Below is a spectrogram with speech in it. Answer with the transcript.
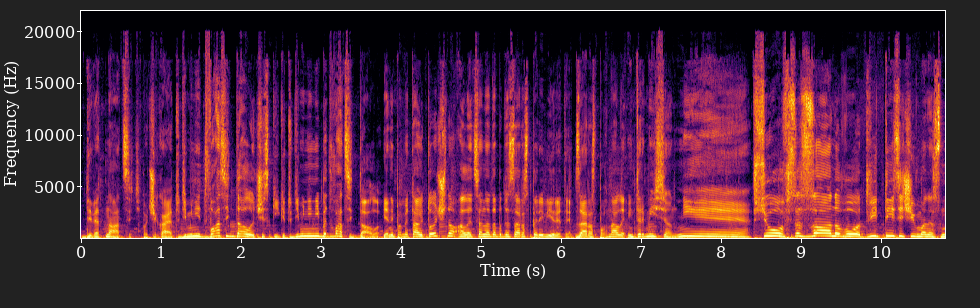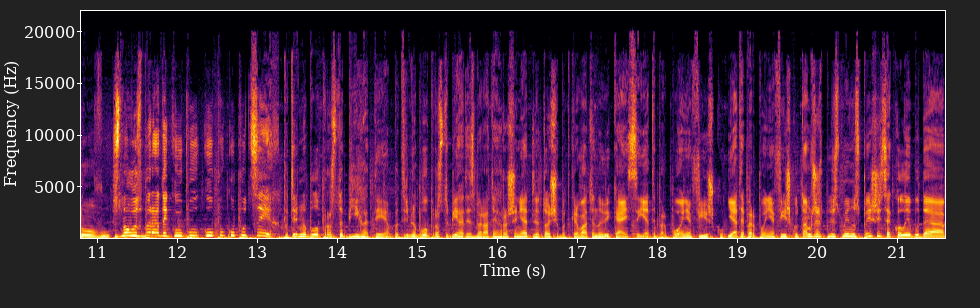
19. Почекай, а тоді мені 20 дало чи скільки? Тоді мені ніби 20 дало. Я не пам'ятаю точно, але це треба буде зараз перевірити. Зараз погнали. Інтермісіон. Ні. Все, все заново. 2000 в мене знову. Знову збирати купу, купу, купу цих. Потрібно було просто бігати. Потрібно було просто бігати, збирати грошенят для того, щоб відкривати нові кейси. Я тепер поняв фішку. Я тепер поняв фішку. Там же ж плюс-мінус пишеться, коли буде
